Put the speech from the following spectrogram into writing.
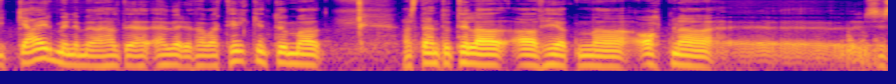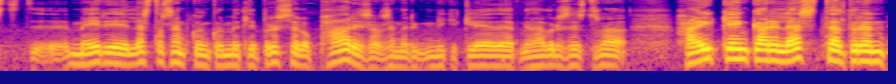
í gærminni með að haldið hef verið, það var tilkynnt um að það stendur til að, að hérna opna uh, sérst, meiri lestarsamgöngur millir Brussel og Parísar sem er mikið gleðið efni. Það verður svona hægengari lest heldur en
